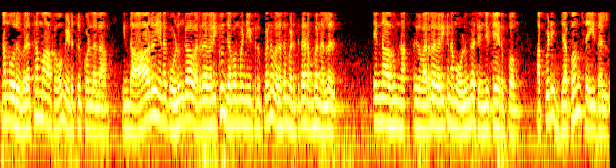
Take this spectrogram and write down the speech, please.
நம்ம ஒரு விரதமாகவும் எடுத்துக்கொள்ளலாம் இந்த ஆறு எனக்கு ஒழுங்கா வர்ற வரைக்கும் ஜபம் பண்ணிட்டு இருப்பேன்னு விரதம் எடுத்துட்டா ரொம்ப நல்லது. என்ன ஆகும்னா இது வர்ற வரைக்கும் நம்ம ஒழுங்கா செஞ்சுட்டே இருப்போம். அப்படி ஜபம் செய்தல்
